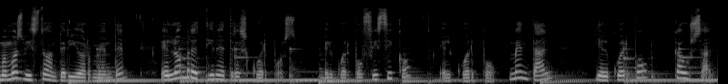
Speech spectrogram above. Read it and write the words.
Como hemos visto anteriormente, el hombre tiene tres cuerpos, el cuerpo físico, el cuerpo mental y el cuerpo causal.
